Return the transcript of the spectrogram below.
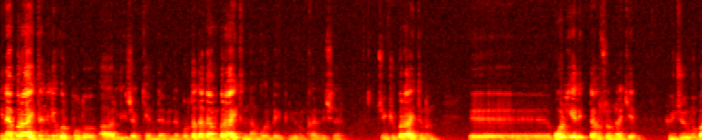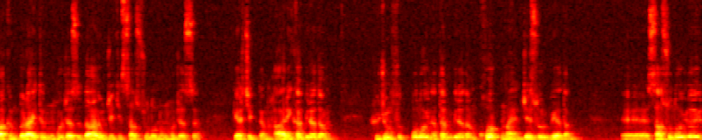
Yine Brighton Liverpool'u ağırlayacak kendi evinde. Burada da ben Brighton'dan gol bekliyorum kardeşlerim. Çünkü Brighton'ın e, gol yedikten sonraki hücumu bakın Brighton'ın hocası daha önceki Sassuolo'nun hocası. Gerçekten harika bir adam. Hücum futbolu oynatan bir adam. Korkmayan, cesur bir adam. E, Sassuolo'yu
